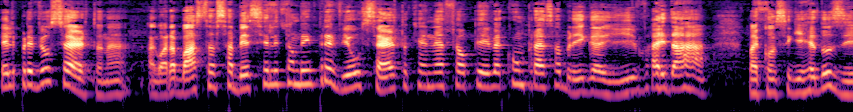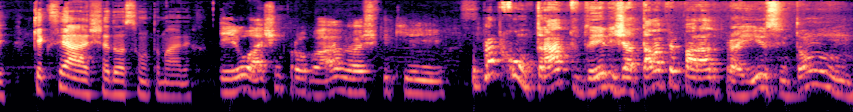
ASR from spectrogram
ele previu certo, né? Agora basta saber se ele também previu certo que a NFLPA vai comprar essa briga e vai dar. vai conseguir reduzir. O que, que você acha do assunto, Mário? Eu acho improvável, eu acho que, que o próprio contrato dele já estava preparado para isso, então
